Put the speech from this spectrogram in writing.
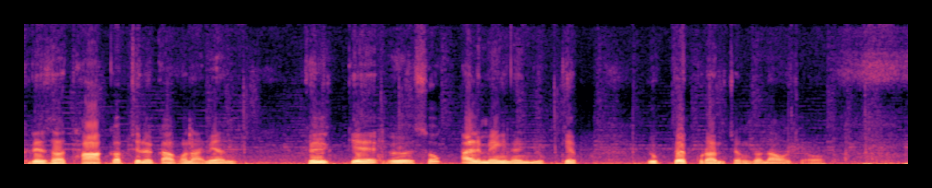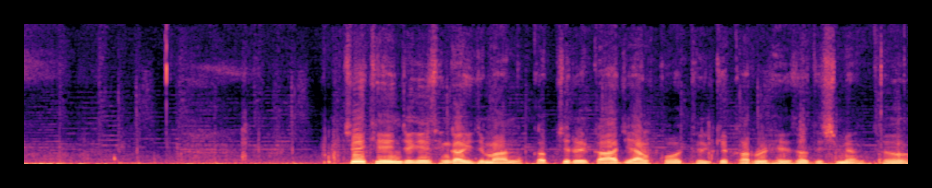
그래서 다 껍질을 까고 나면 들깨의 속 알맹이는 600, 600g 정도 나오죠. 제 개인적인 생각이지만 껍질을 까지 않고 들깨가루를 해서 드시면 더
